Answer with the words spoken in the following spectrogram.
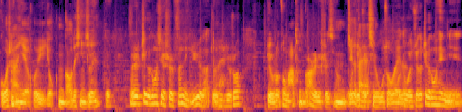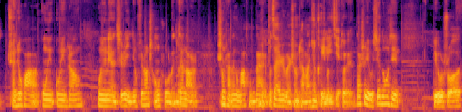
国产也会有更高的信心。对，但是这个东西是分领域的，就是比如说。比如说做马桶盖这个事情，嗯，这个大家其实无所谓的。我觉得这个东西你全球化供应供应商供应链其实已经非常成熟了。你在哪儿生产那个马桶盖？不在日本生产完全可以理解。对，但是有些东西，比如说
